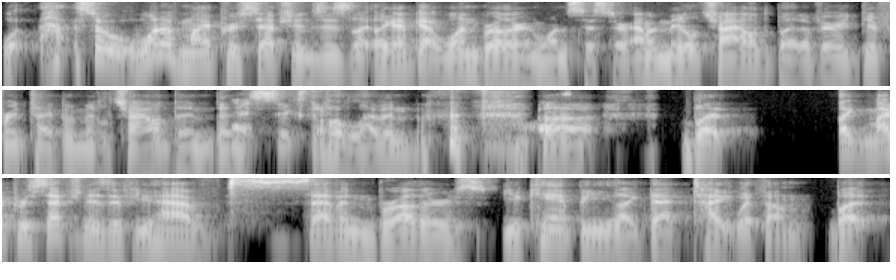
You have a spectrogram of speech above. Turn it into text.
Well, so one of my perceptions is like like I've got one brother and one sister. I'm a middle child, but a very different type of middle child than than nice. sixth of eleven. uh, but like my perception is if you have seven brothers, you can't be like that tight with them. But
